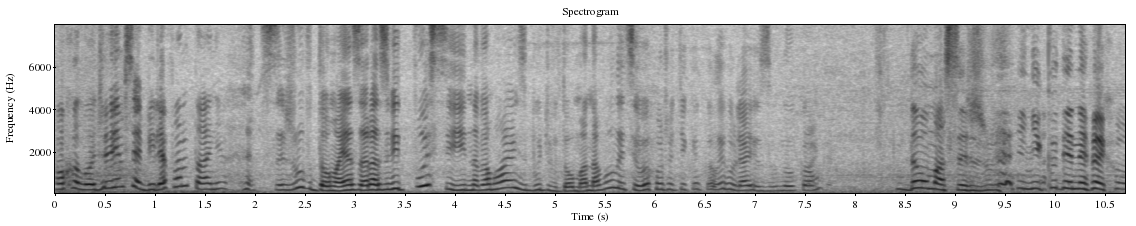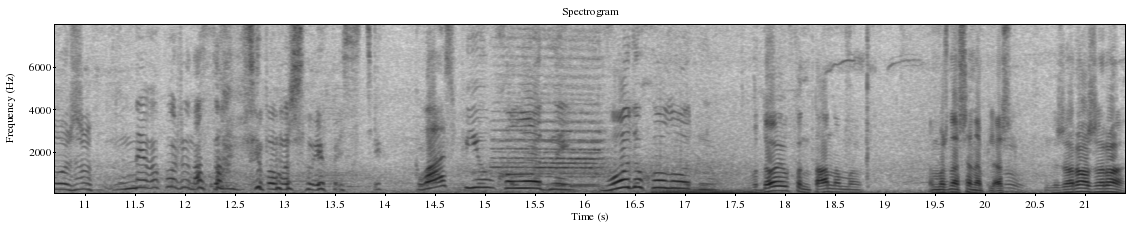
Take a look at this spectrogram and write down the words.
Охолоджуємося біля фонтанів. Сижу вдома. Я зараз відпустці і намагаюсь бути вдома. На вулицю виходжу тільки коли гуляю з внуком. Дома сижу і нікуди не виходжу. Не виходжу на сонце по можливості. Квас п'ю холодний, воду холодну. Водою, фонтанами. А можна ще на пляж. Жара, жара.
